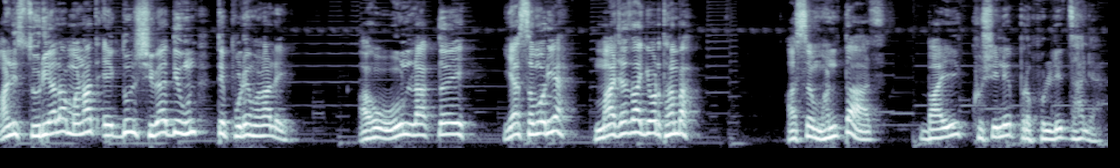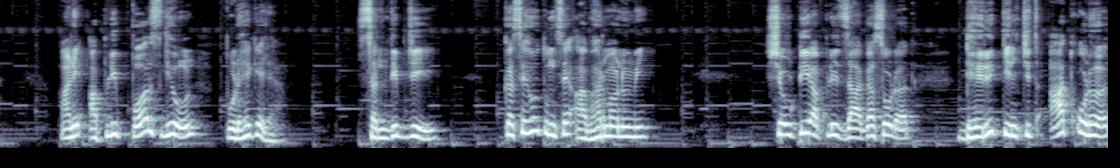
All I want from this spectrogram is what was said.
आणि सूर्याला मनात एक दोन शिव्या देऊन ते पुढे म्हणाले अहो ऊन लागतंय या समोर या माझ्या जागेवर थांबा. असं म्हणताच बाई खुशीने प्रफुल्लित झाल्या आणि आपली पर्स घेऊन पुढे गेल्या. संदीपजी कसे हो तुमचे आभार मानू मी? शेवटी आपली जागा सोडत ढेरी किंचित आत ओढत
